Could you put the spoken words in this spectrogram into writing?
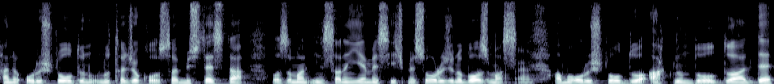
hani oruçlu olduğunu unutacak olsa müstesna. O zaman insanın yemesi içmesi orucunu bozmaz. Evet. Ama oruçlu olduğu, aklında olduğu halde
